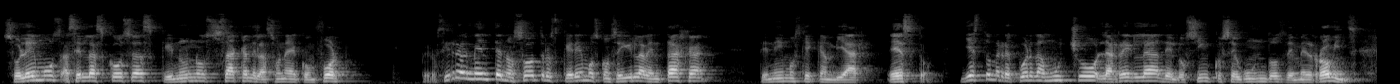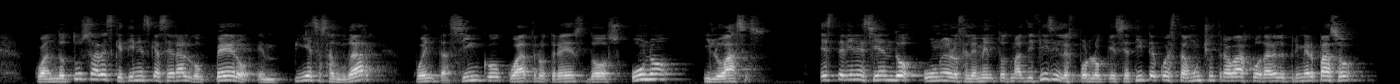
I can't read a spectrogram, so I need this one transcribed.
solemos hacer las cosas que no nos sacan de la zona de confort. Pero si realmente nosotros queremos conseguir la ventaja, tenemos que cambiar esto. Y esto me recuerda mucho la regla de los 5 segundos de Mel Robbins. Cuando tú sabes que tienes que hacer algo, pero empiezas a dudar, cuenta 5, 4, 3, 2, 1 y lo haces. Este viene siendo uno de los elementos más difíciles, por lo que si a ti te cuesta mucho trabajo dar el primer paso,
